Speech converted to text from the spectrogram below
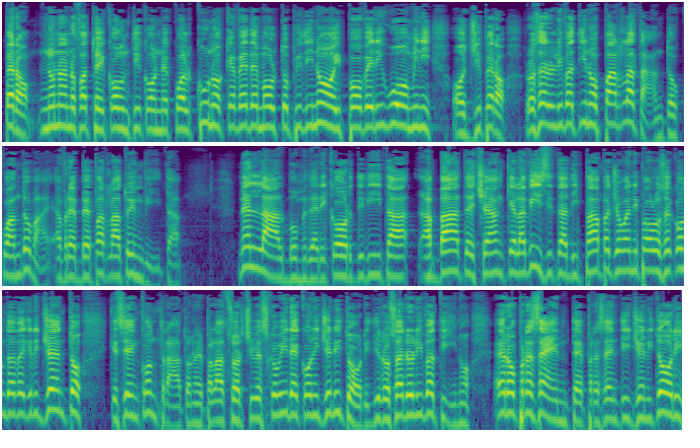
Però non hanno fatto i conti con qualcuno che vede molto più di noi, poveri uomini. Oggi però Rosario Livatino parla tanto quando mai avrebbe parlato in vita. Nell'album dei ricordi di Ita Abate c'è anche la visita di Papa Giovanni Paolo II ad Agrigento che si è incontrato nel palazzo arcivescovile con i genitori di Rosario Livatino. Ero presente, presenti i genitori,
